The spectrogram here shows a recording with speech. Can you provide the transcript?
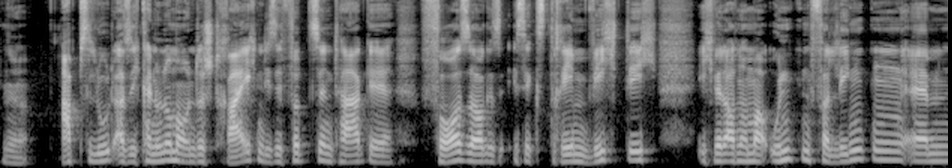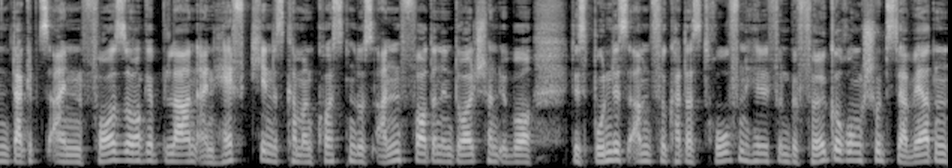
Ja. Absolut. Also ich kann nur noch mal unterstreichen, diese 14 Tage Vorsorge ist, ist extrem wichtig. Ich werde auch noch mal unten verlinken. Ähm, da gibt es einen Vorsorgeplan, ein Heftchen, das kann man kostenlos anfordern in Deutschland über das Bundesamt für Katastrophenhilfe und Bevölkerungsschutz. Da werden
